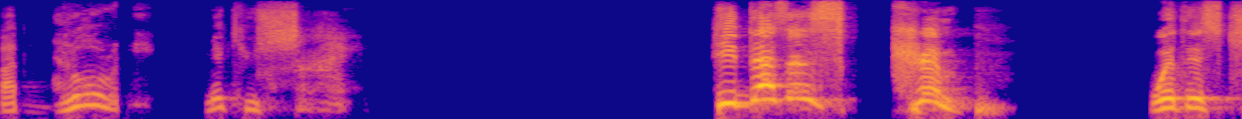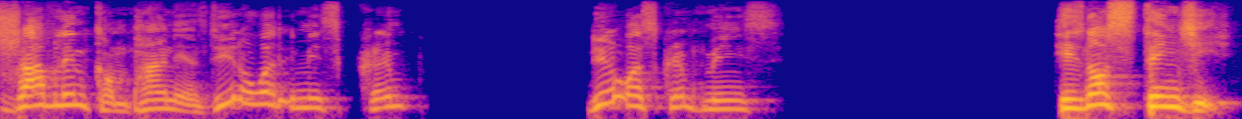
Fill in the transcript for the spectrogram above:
but glory make you shine. He doesn't scrimp with his traveling companions. Do you know what it means, scrimp? Do you know what scrimp means? He's not stingy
